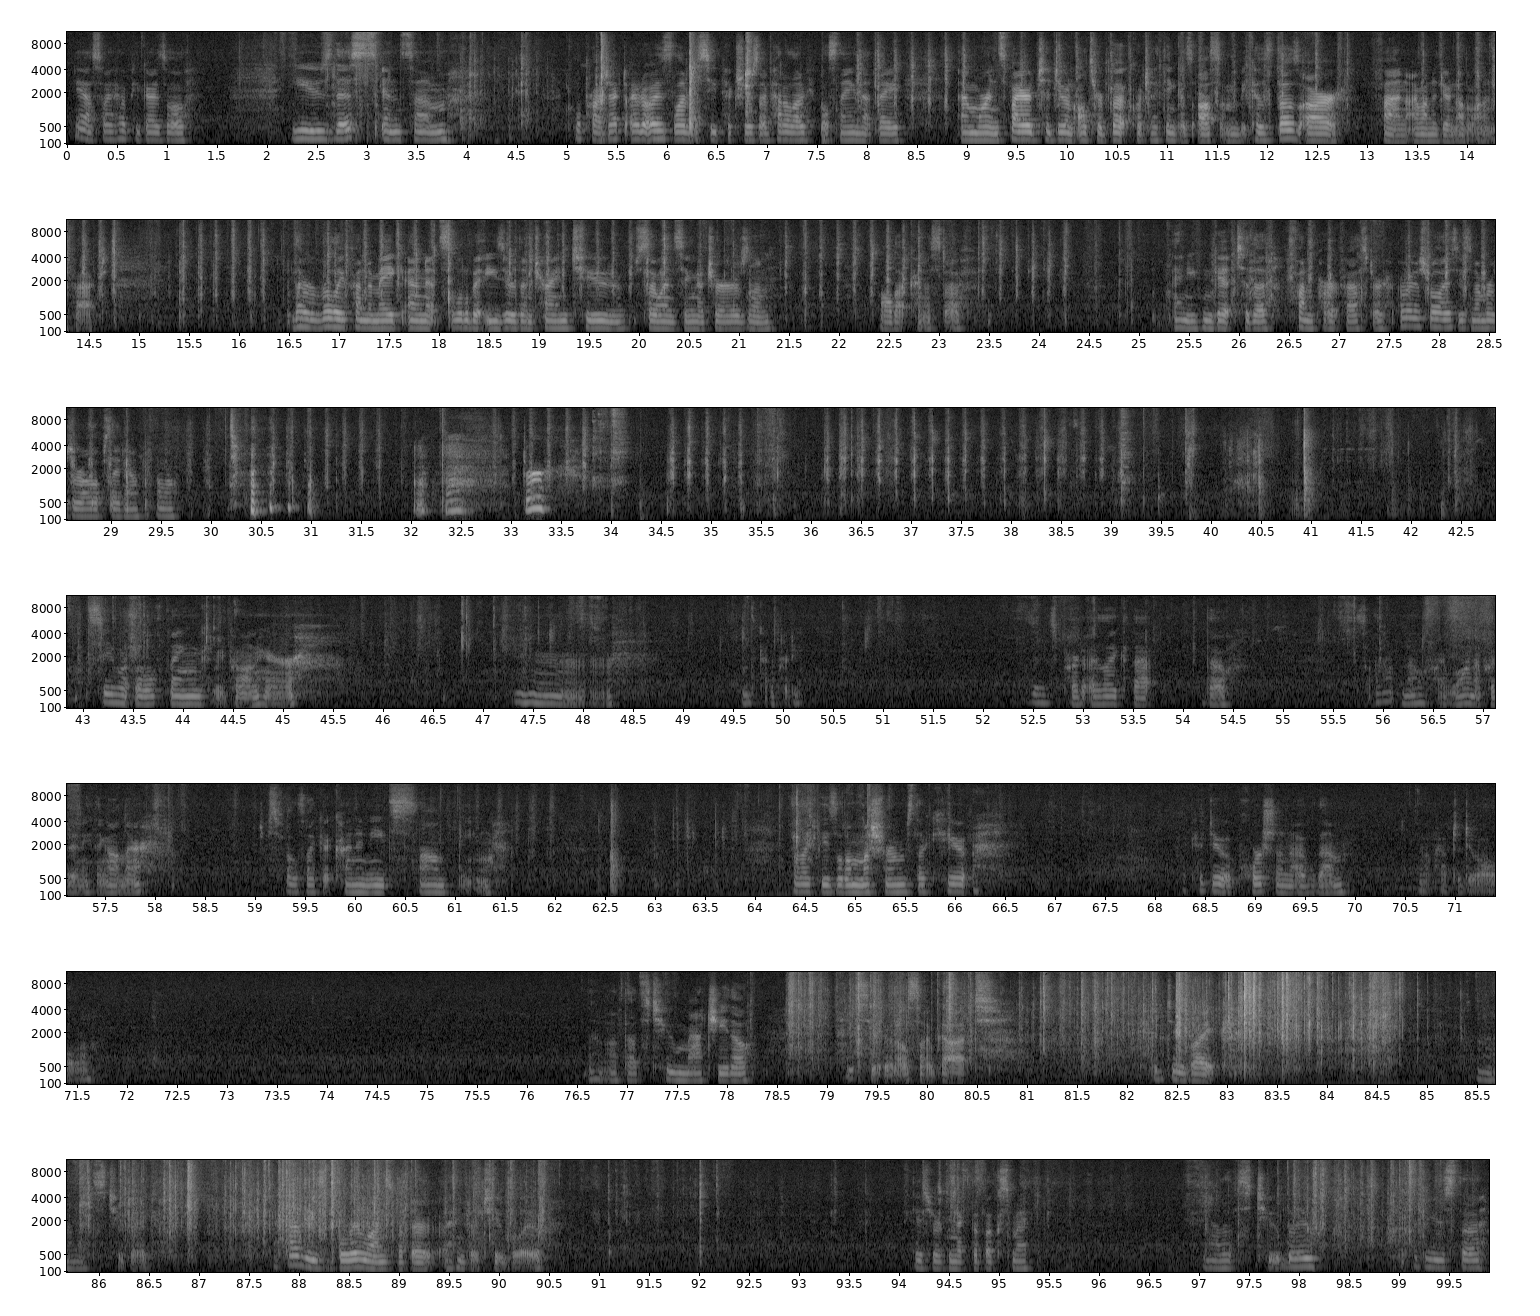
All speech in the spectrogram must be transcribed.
Yeah, so I hope you guys will use this in some cool project. I'd always love to see pictures. I've had a lot of people saying that they um, were inspired to do an altered book, which I think is awesome because those are fun. I want to do another one, in fact they're really fun to make and it's a little bit easier than trying to sew in signatures and all that kind of stuff. And you can get to the fun part faster. Oh, I just realized these numbers are all upside down. Oh well. Durr. Let's see what little thing can we put on here. Hmm. That's kind of pretty. This part, I like that though. So I don't know if I want to put anything on there. It Just feels like it kind of needs something. I like these little mushrooms, they're cute. I could do a portion of them. I don't have to do all of them. I don't know if that's too matchy though. Let's see what else I've got. Could do like, oh, that's too big. I have these blue ones, but they're, I think they're too blue. These are Nik the Booksmith. Yeah, that's too blue. I could use the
